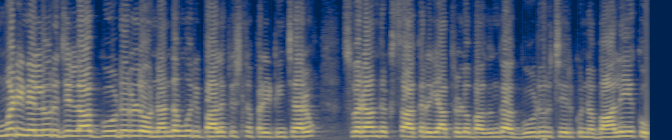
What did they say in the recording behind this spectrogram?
ఉమ్మడి నెల్లూరు జిల్లా గూడూరులో నందమూరి బాలకృష్ణ పర్యటించారు. స్వరాంధ్ర సాకర యాత్రలో భాగంగా గూడూరు చేరుకున్న బాలయ్యకు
